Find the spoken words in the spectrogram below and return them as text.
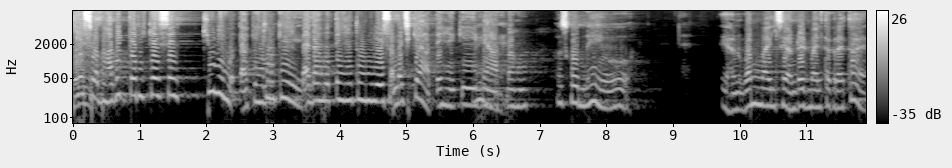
ये स्वाभाविक तरीके से क्यों नहीं होता कि हम क्योंकि पैदा होते हैं तो हम ये समझ के आते हैं कि मैं आत्मा हूँ। उसको नहीं हो वन माइल से हंड्रेड माइल तक रहता है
